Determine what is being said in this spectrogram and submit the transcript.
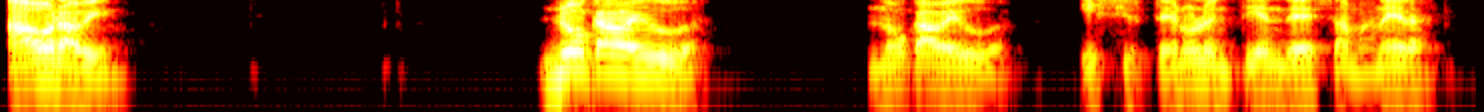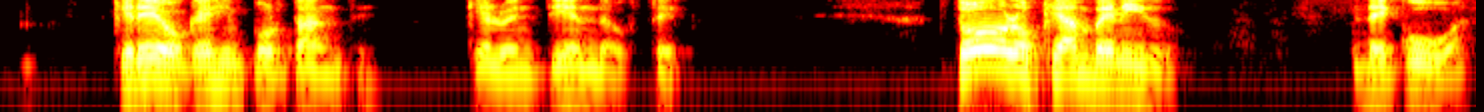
Ahora bien, no cabe duda, no cabe duda. Y si usted no lo entiende de esa manera, creo que es importante que lo entienda usted. Todos los que han venido de Cuba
